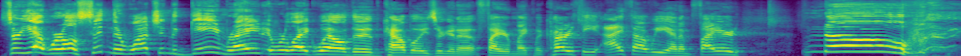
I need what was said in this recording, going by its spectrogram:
So yeah, we're all sitting there watching the game, right? And we're like, well, the Cowboys are gonna fire Mike McCarthy. I thought we had him fired. No.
